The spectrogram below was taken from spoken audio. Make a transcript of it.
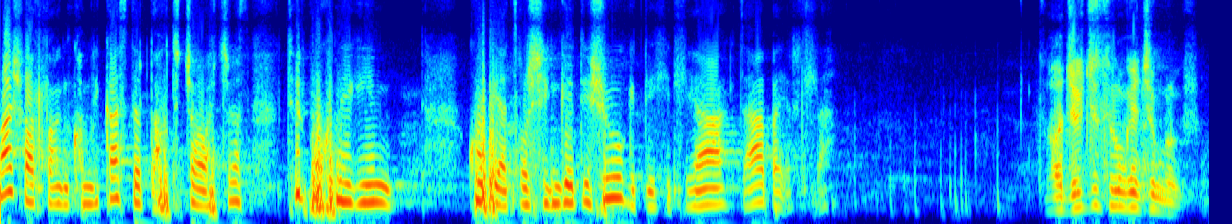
маш олон коммуникацээр тогтож байгаа учраас тэр бүхнийг энэ куб язгуур шингээд шүү гэдгийг хэлье. За баярлалаа. За жигжил сүрэнгийн чимрэг шүү.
